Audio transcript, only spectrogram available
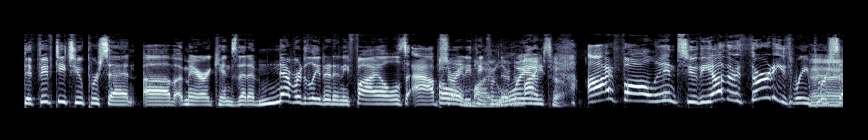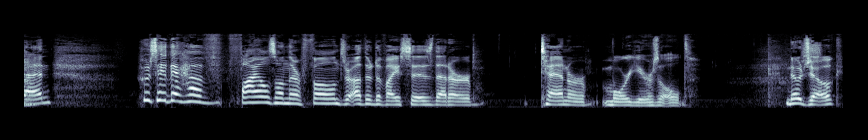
the 52% of Americans that have never deleted any files, apps, Oh, or anything my from their device. I fall into the other 33% who say they have files on their phones or other devices that are 10 or more years old. No joke.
